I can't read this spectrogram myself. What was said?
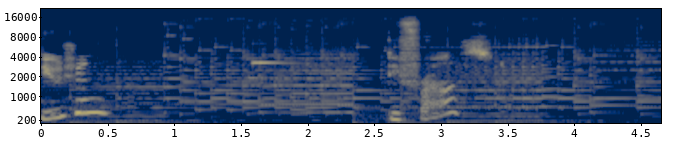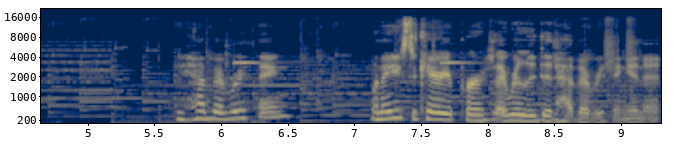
Confusion? Defrost? They have everything? When I used to carry a purse, I really did have everything in it.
